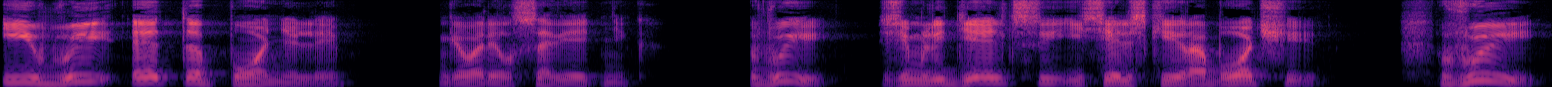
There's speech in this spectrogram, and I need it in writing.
«И вы это поняли», — говорил советник. «Вы, земледельцы и сельские рабочие, вы,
